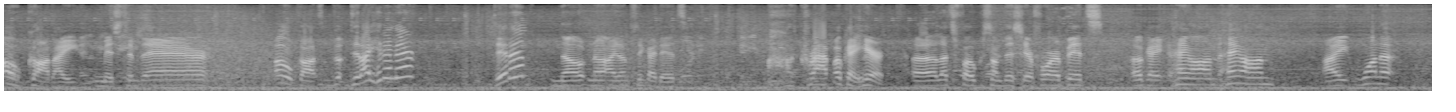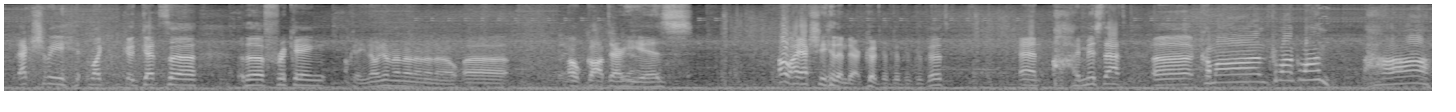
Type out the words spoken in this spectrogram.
oh god, I missed him there. Oh god, did I hit him there? Did him? No, no, I don't think I did. Oh, crap. Okay, here. Uh, let's focus on this here for a bit. Okay, hang on, hang on. I want to actually, like, get the, the freaking... Okay, no, no, no, no, no, no, no. Uh, oh, God, there he is. Oh, I actually hit him there. Good, good, good, good, good, good. And oh, I missed that. Uh, come on, come on, come on. Ah,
